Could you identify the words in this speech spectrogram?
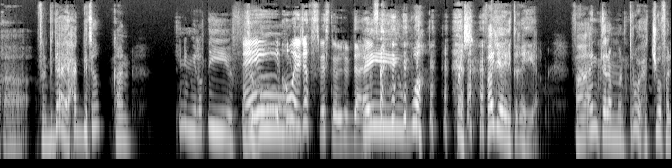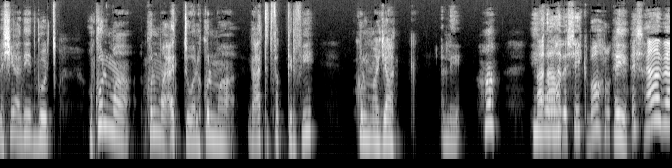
آه في البداية حقته كان أنمي لطيف زهور هو اللي جاب space في البداية. بس. أيوه. بس فجأة يتغير. فأنت لما تروح تشوف الأشياء دي تقول وكل ما كل ما عدت ولا كل ما قعدت تفكر فيه كل ما جاك اللي ها؟ آه، والله. هذا شيء كبار. إي. إيش هذا؟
